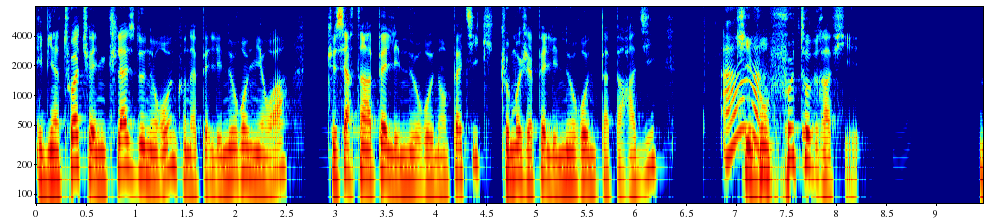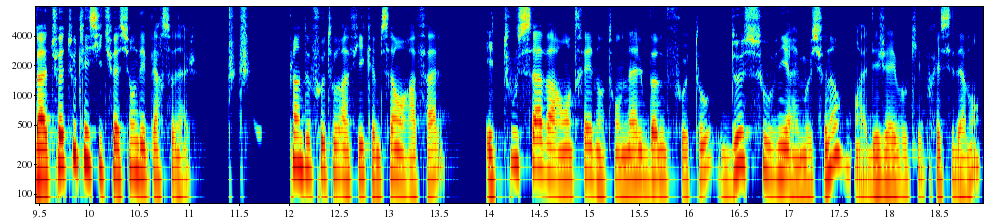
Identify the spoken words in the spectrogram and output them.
Eh bien, toi, tu as une classe de neurones qu'on appelle les neurones miroirs, que certains appellent les neurones empathiques, que moi j'appelle les neurones paparazzi, qui ah! vont photographier. Bah, tu as toutes les situations des personnages. Plein de photographies comme ça en rafale. Et tout ça va rentrer dans ton album photo de souvenirs émotionnants, on l'a déjà évoqué précédemment,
